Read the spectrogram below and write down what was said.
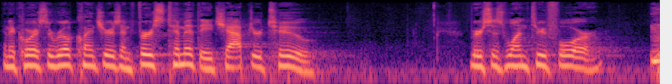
And of course, the real clincher is in 1 Timothy chapter 2, verses 1 through 4.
